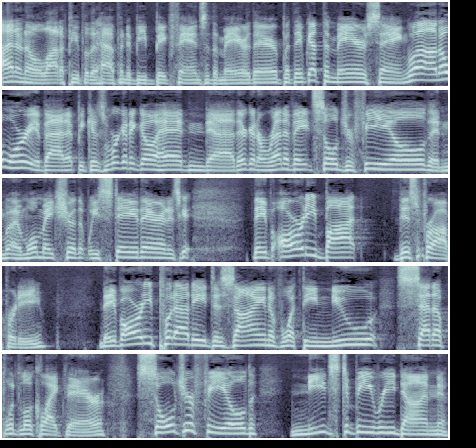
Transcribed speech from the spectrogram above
I don't know a lot of people that happen to be big fans of the mayor there, but they've got the mayor saying, "Well, don't worry about it because we're going to go ahead and uh, they're going to renovate Soldier Field and and we'll make sure that we stay there." And it's they've already bought this property. They've already put out a design of what the new setup would look like there. Soldier Field needs to be redone.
